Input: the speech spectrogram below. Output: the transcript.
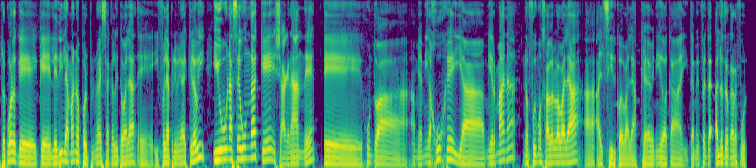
Recuerdo que, que le di la mano por primera vez a Carlito Balá eh, y fue la primera vez que lo vi. Y hubo una segunda que, ya grande, eh, junto a, a mi amiga Juge y a mi hermana, nos fuimos a verlo a Balá, a- al circo de Balá, que había venido acá y también frente al otro Carrefour.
